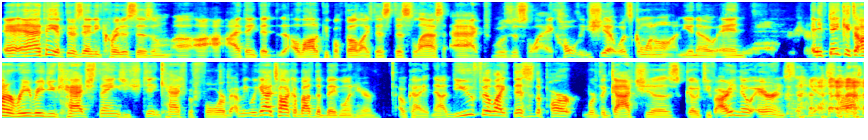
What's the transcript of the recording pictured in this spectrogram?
And, and I think if there's any criticism, uh, I, I think that a lot of people felt like this this last act was just like, holy shit, what's going on? You know, and Well, for sure. I think it's on a reread. You catch things you didn't catch before. But I mean, we got to talk about the big one here. Okay, now do you feel like this is the part where the gotchas go to? far? I already know Erin said yes. Last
